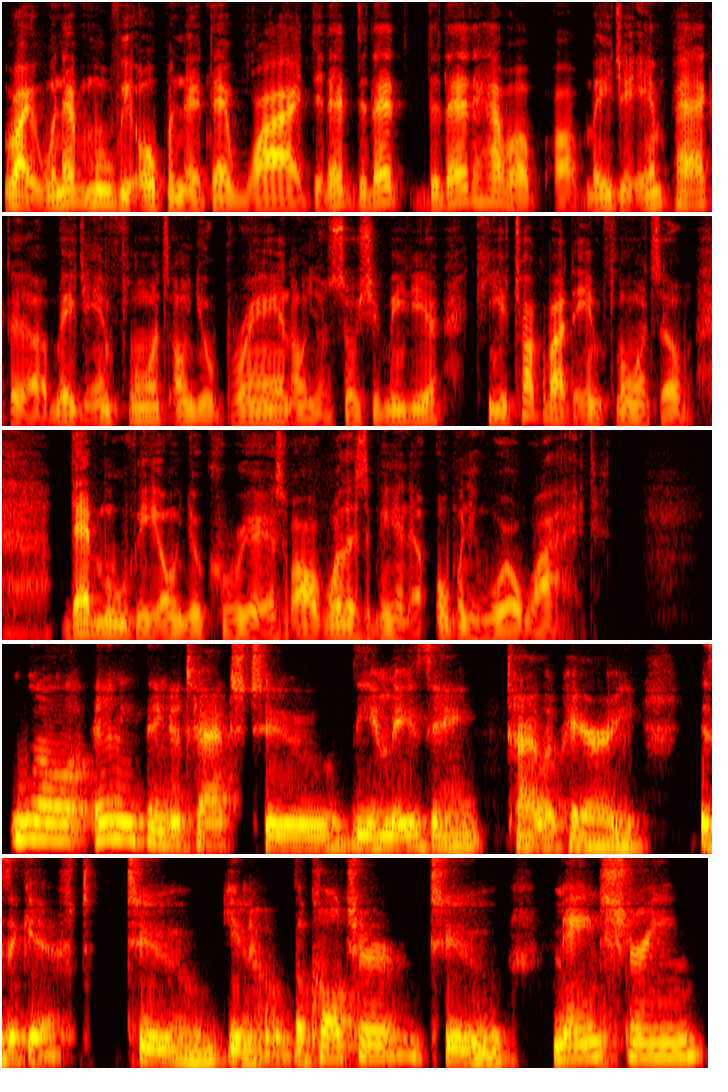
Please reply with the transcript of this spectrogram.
right? When that movie opened at that wide, did that did that did that have a, a major impact, a major influence on your brand, on your social media? Can you talk about the influence of that movie on your career as well as it being opening worldwide? Well, anything attached to the amazing Tyler Perry is a gift to, you know, the culture, to mainstream,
